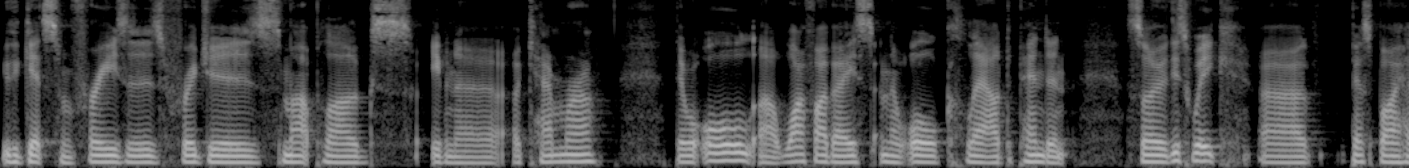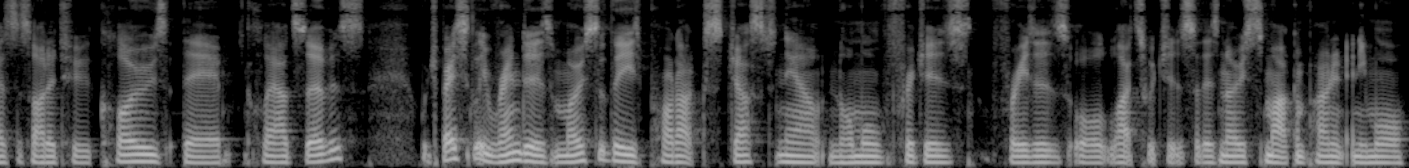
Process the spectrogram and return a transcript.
You could get some freezers, fridges, smart plugs, even a, a camera. They were all uh, Wi-Fi based and they were all cloud dependent. So this week, uh, Best Buy has decided to close their cloud service, which basically renders most of these products just now normal fridges, freezers, or light switches. So there's no smart component anymore.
